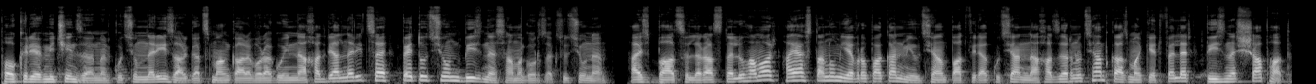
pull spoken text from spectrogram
Փոքր եւ միջին ձեռնարկությունների զարգացման կարևորագույն նախադրյալներից է պետություն-բիզնես համագործակցությունը։ Այս բացը լրացնելու համար Հայաստանում Եվրոպական միության պատվիրակության նախաձեռնությամբ կազմակերպվել էր բիզնես շաբաթ։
